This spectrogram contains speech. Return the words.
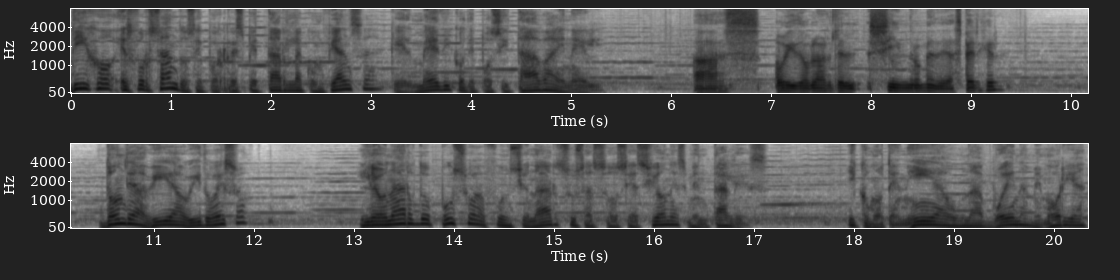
Dijo esforzándose por respetar la confianza que el médico depositaba en él. ¿Has oído hablar del síndrome de Asperger? ¿Dónde había oído eso? Leonardo puso a funcionar sus asociaciones mentales y como tenía una buena memoria,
